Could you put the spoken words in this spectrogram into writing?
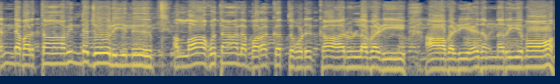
തന്റെ ഭർത്താവിന്റെ ജോലിയിൽ അള്ളാഹു താല പറക്കത്ത് കൊടുക്കാനുള്ള വഴി. ആ വഴി ഏതെന്നറിയുമോ?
